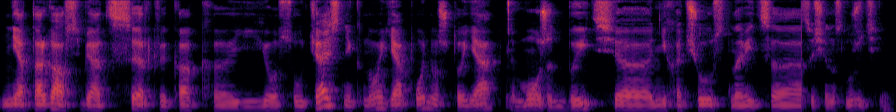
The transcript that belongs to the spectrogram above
не отторгал себя от церкви как э, ее соучастник, но я понял, что я, может быть, э, не хочу становиться священнослужителем.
